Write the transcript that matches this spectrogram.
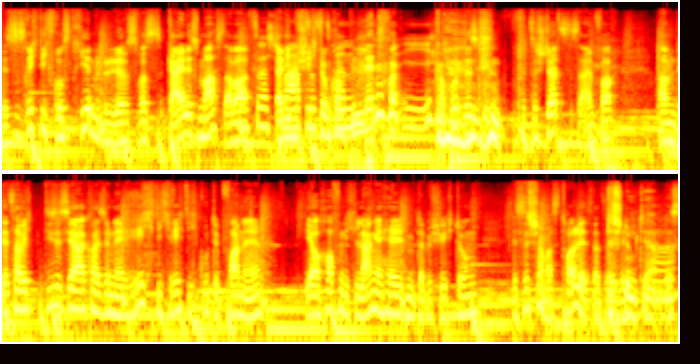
es ist richtig frustrierend, wenn du dir das was Geiles machst, aber da die Beschichtung drin. komplett kaputt ist, zerstört es einfach. Und jetzt habe ich dieses Jahr quasi eine richtig, richtig gute Pfanne, die auch hoffentlich lange hält mit der Beschichtung. Das ist schon was Tolles tatsächlich. das stimmt, ja. Das,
